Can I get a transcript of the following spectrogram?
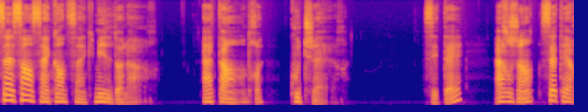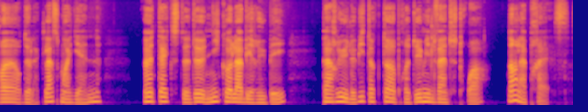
555 000 dollars. Attendre coûte cher. C'était Argent, cette erreur de la classe moyenne, un texte de Nicolas Bérubé, paru le 8 octobre 2023 dans la presse.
